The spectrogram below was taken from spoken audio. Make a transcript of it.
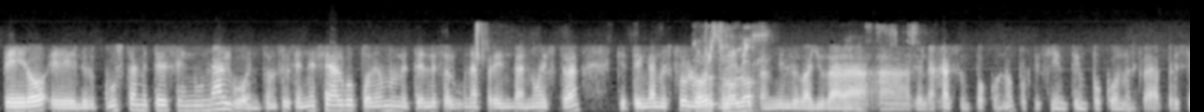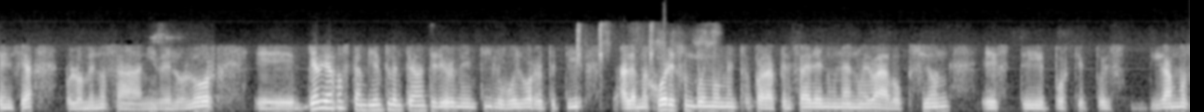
pero eh, les gusta meterse en un algo, entonces en ese algo podemos meterles alguna prenda nuestra que tenga nuestro olor, nuestro olor. también les va a ayudar a, relajarse un poco, ¿no? Porque siente un poco nuestra presencia, por lo menos a nivel olor. Eh, ya habíamos también planteado anteriormente y lo vuelvo a repetir, a lo mejor es un buen momento para pensar en una nueva adopción este porque pues digamos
